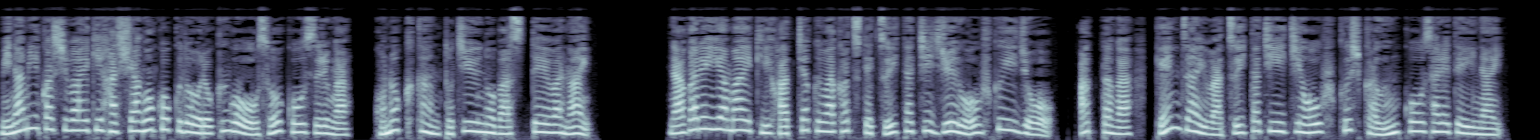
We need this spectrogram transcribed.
南柏駅発車後国道6号を走行するが、この区間途中のバス停はない。流山駅発着はかつて1日10往復以上あったが、現在は1日1往復しか運行されていない。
